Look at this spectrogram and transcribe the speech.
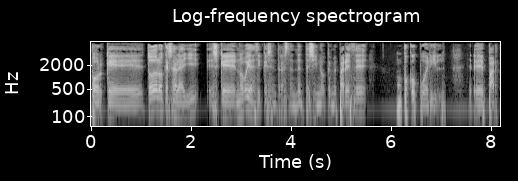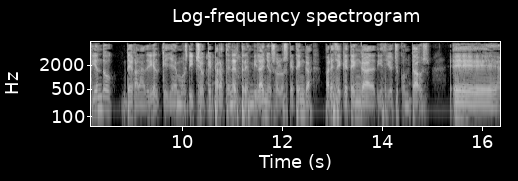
Porque todo lo que sale allí es que no voy a decir que es intrascendente, sino que me parece un poco pueril. Eh, partiendo de Galadriel, que ya hemos dicho que para tener 3.000 años o los que tenga, parece que tenga 18 contados, eh,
